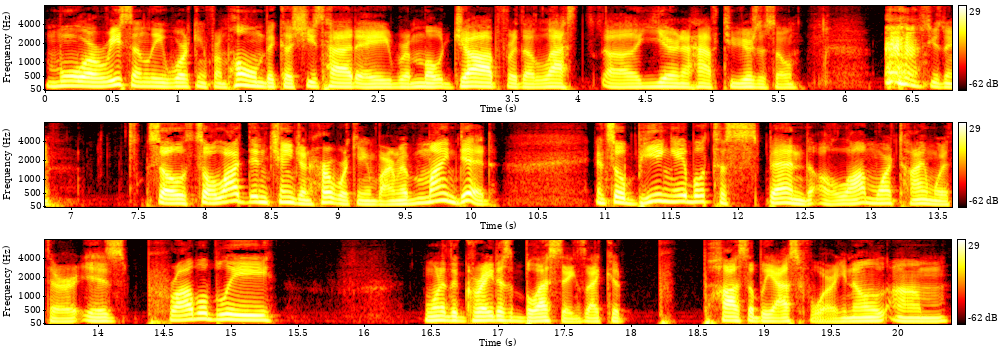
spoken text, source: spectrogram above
more recently working from home because she's had a remote job for the last uh, year and a half, two years or so. Excuse me. So, so a lot didn't change in her working environment, but mine did. And so being able to spend a lot more time with her is probably one of the greatest blessings I could possibly ask for. You know, um,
